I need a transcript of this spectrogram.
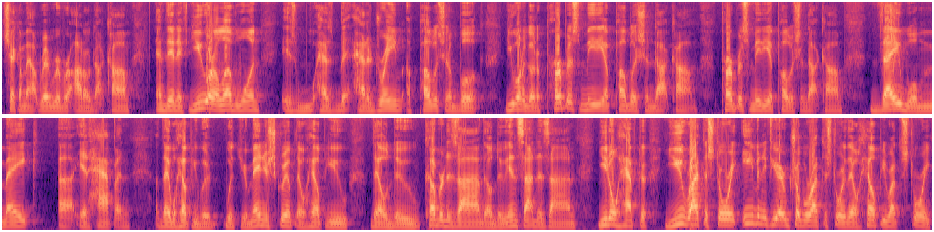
Check them out, redriverauto.com. And then if you or a loved one is has been, had a dream of publishing a book, you want to go to purposemediapublishing.com. Purposemediapublishing.com. They will make uh, it happen. They will help you with, with your manuscript. They'll help you. They'll do cover design. They'll do inside design. You don't have to. You write the story. Even if you have trouble write the story, they'll help you write the story.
